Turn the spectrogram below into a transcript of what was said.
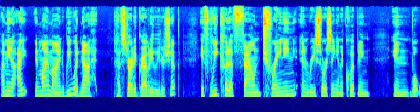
i mean i in my mind we would not have started gravity leadership if we could have found training and resourcing and equipping in what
